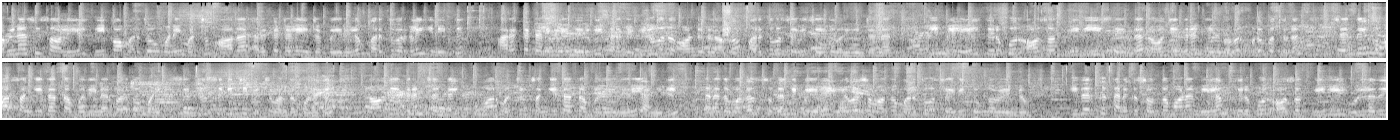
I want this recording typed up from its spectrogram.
அவினாசி சாலையில் தீபா மருத்துவமனை மற்றும் ஆதார் அறக்கட்டளை என்ற பெயரிலும் மருத்துவர்களை இணைத்து அறக்கட்டளைகளை நிறுவி கடந்த இருபது ஆண்டுகளாக மருத்துவ சேவை செய்து வருகின்றனர். இந்நிலையில் திருப்பூர் ஆசாத் வீதியைச் சேர்ந்த ராஜேந்திரன் என்பவர் குடும்பத்துடன் செந்தில்குமார் சங்கீதா தம்பதியினர் மருத்துவமனைக்கு சென்று சிகிச்சை பெற்று வந்த பொழுது ராஜேந்திரன் செந்தில் சங்கீதா தம்பதியினரை அணுகி தனது மகள் சுகந்தி பெயரில் இலவசமாக மருத்துவ சேவை தூங்க வேண்டும். இதற்கு தனக்கு சொந்தமான நிலம் திருப்பூர் ஆசத் வீதியில் உள்ளது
